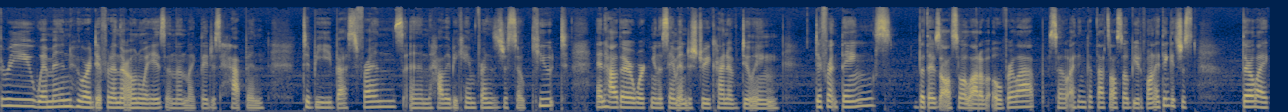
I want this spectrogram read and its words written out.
three women who are different in their own ways and then like they just happen to be best friends and how they became friends is just so cute and how they're working in the same industry kind of doing different things but there's also a lot of overlap so i think that that's also beautiful and i think it's just they're like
